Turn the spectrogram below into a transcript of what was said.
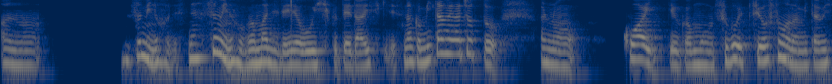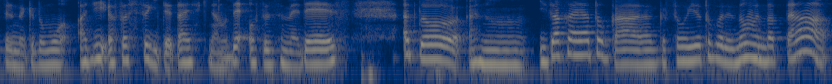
あの、スミノフですね。スミノフがマジで美味しくて大好きです。なんか見た目がちょっと、あの、怖いっていうかもうすごい強そうな見た目してるんだけども、味優しすぎて大好きなのでおすすめです。あと、あの、居酒屋とか、なんかそういうとこで飲むんだったら、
